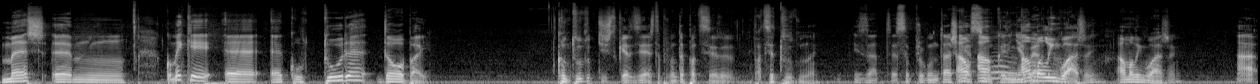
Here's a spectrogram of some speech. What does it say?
Mas hum, como é que é a, a cultura da OBEI? Com tudo o que isto quer dizer, esta pergunta pode ser, pode ser tudo, não é? Exato, essa pergunta acho que Há, é assim há- um bocadinho há uma aberta. linguagem. Há uma linguagem. Há-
